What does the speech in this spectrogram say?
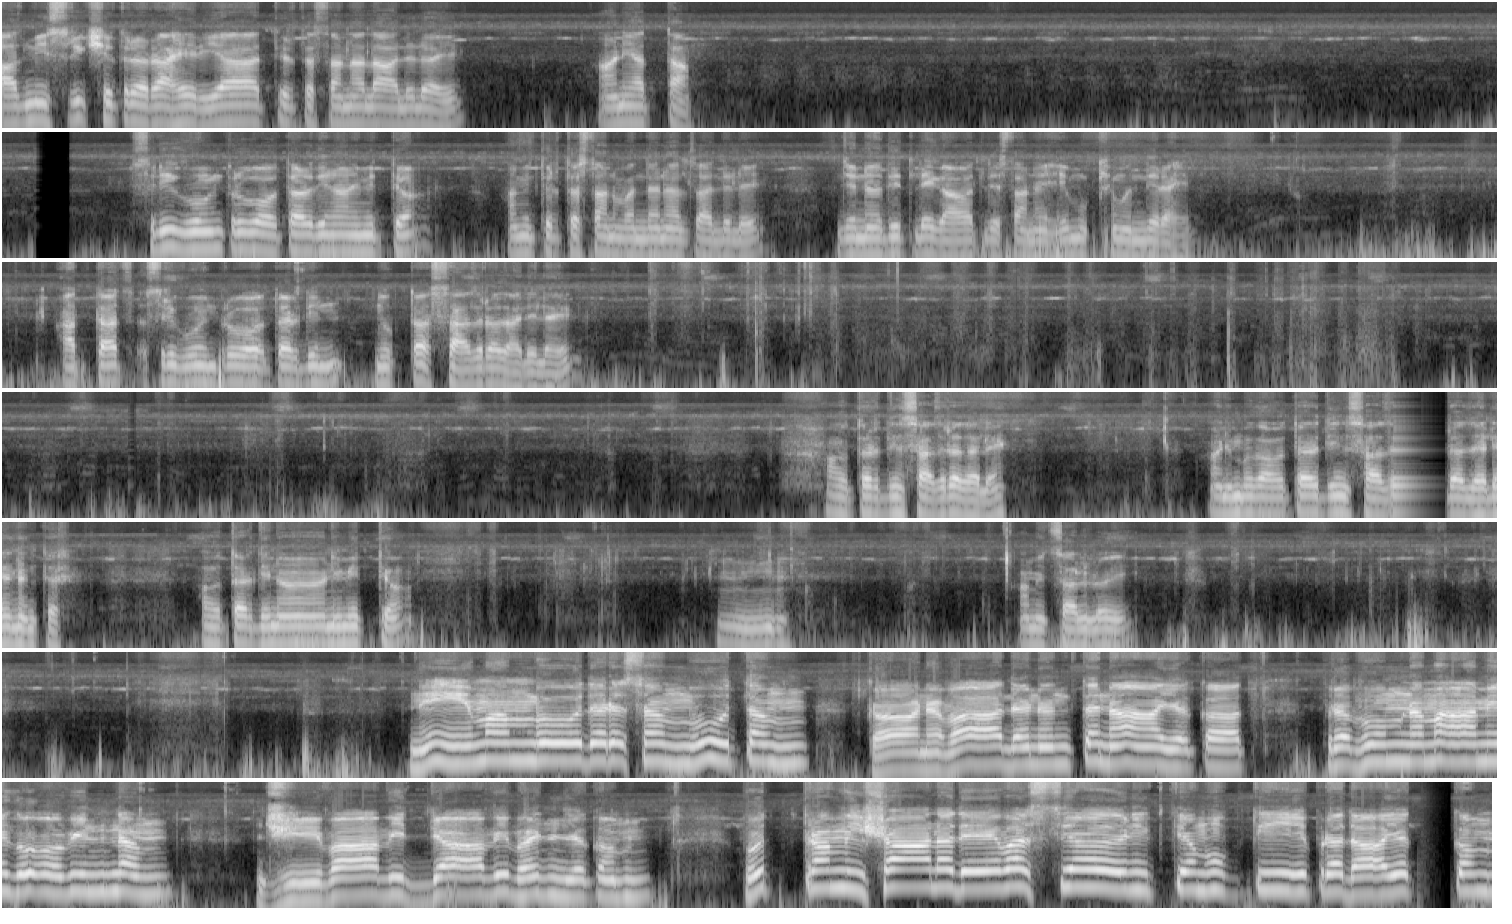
आज मी श्री क्षेत्र राहेर या तीर्थस्थानाला आलेलो आहे. आणि आत्ता श्री गोविंद प्रभू अवतार दिनानिमित्त आम्ही तीर्थस्थान वंदनाला चाललेलो आहे. जे नदीतले गावातले स्थान आहे हे मुख्य मंदिर आहे. आत्ताच श्री गोविंद प्रभू अवतार दिन नुकताच साजरा झालेला आहे. अवतार दिन साजरा झाला आहे आणि मग अवतार दिन साजरा झाल्यानंतर अवतार दिनानिमित्त आम्ही चाललो आहे नेमांबोदर संभूतं कानवादनन्तनायकात् प्रभुं नमामि गोविन्दं जीवा विद्याविभञ्जकं पुत्रं विशालदेवस्य नित्यमुक्तिप्रदायकं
